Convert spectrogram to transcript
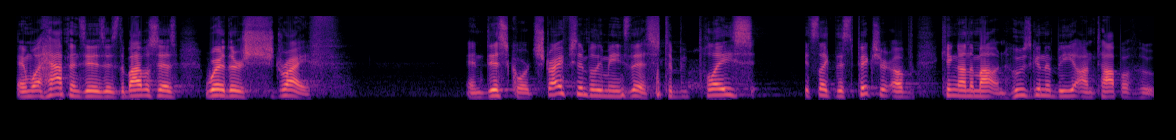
And what happens is, is the Bible says, where there's strife and discord. Strife simply means this to place, it's like this picture of king on the mountain. Who's going to be on top of who?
